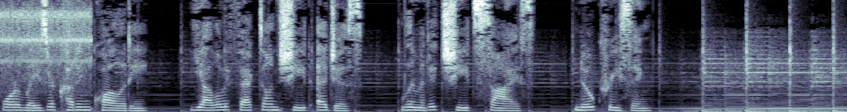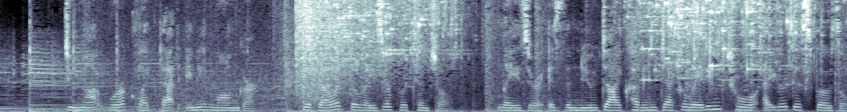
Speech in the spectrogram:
Poor laser cutting quality. Yellow effect on sheet edges. Limited sheet size. No creasing. Do not work like that any longer. Develop the laser potential. Laser is the new die cutting decorating tool at your disposal.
